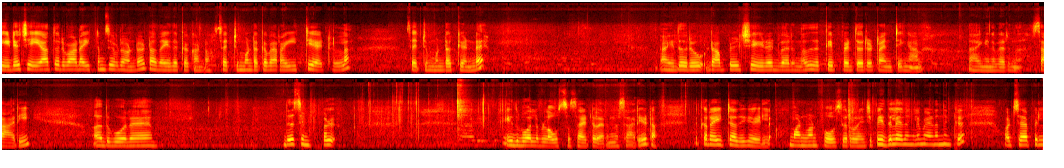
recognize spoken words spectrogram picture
വീഡിയോ ചെയ്യാത്ത ഒരുപാട് ഐറ്റംസ് ഇവിടെ ഉണ്ട് കേട്ടോ. അതായത് ഇതൊക്കെ കണ്ടോ? സെറ്റും മുണ്ടൊക്കെ വെറൈറ്റി ആയിട്ടുള്ള സെറ്റും മുണ്ടൊക്കെ ഉണ്ട്. ഇതൊരു ഡബിൾ ഷെയ്ഡഡ് വരുന്നത് ഇതൊക്കെ ഇപ്പോഴത്തെ ഒരു ട്രെൻഡിങ് ആണ്. ഇതാ ഇങ്ങനെ വരുന്നത് സാരി. അതുപോലെ ഇത് സിമ്പിൾ ഇതുപോലെ ബ്ലൗസസ് ആയിട്ട് വരുന്ന സാരി കേട്ടോ. ഇതൊക്കെ റേറ്റ് അധികം ഇല്ല. One one four zero range ഇപ്പോൾ ഇതിലേതെങ്കിലും വേണം നിങ്ങൾക്ക് വാട്സാപ്പിൽ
